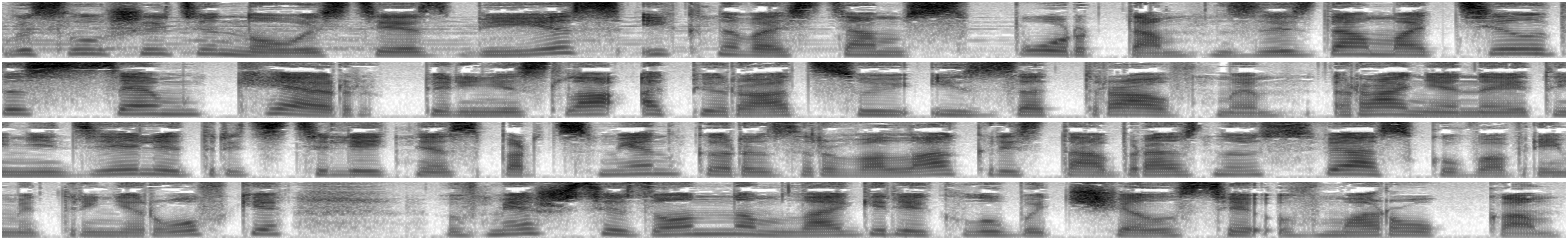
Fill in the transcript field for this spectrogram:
Вы слушаете новости СБС и к новостям спорта. Звезда Матилда Сэм Кер перенесла операцию из-за травмы. Ранее на этой неделе 30-летняя спортсменка разорвала крестообразную связку во время тренировки в межсезонном лагере клуба Челси в Марокко.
